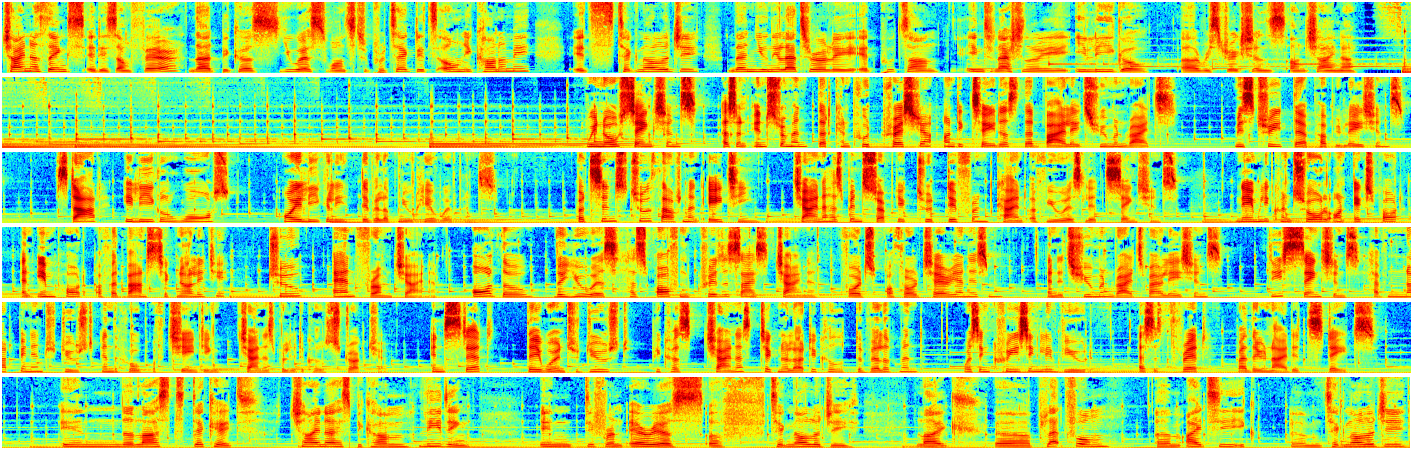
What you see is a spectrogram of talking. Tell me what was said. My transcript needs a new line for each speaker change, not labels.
China thinks it is unfair that because US wants to protect its own economy, its technology, then unilaterally it puts on internationally illegal uh, restrictions on China.
We know sanctions as an instrument that can put pressure on dictators that violate human rights, mistreat their populations, start illegal wars, or illegally develop nuclear weapons. But since 2018, China has been subject to a different kind of US led sanctions, namely control on export and import of advanced technology to and from China. Although the US has often criticized China for its authoritarianism and its human rights violations, these sanctions have not been introduced in the hope of changing China's political structure. Instead, they were introduced because China's technological development was increasingly viewed as a threat by the United States.
In the last decade, China has become leading in different areas of technology, like uh, platform, um, IT um, technology,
